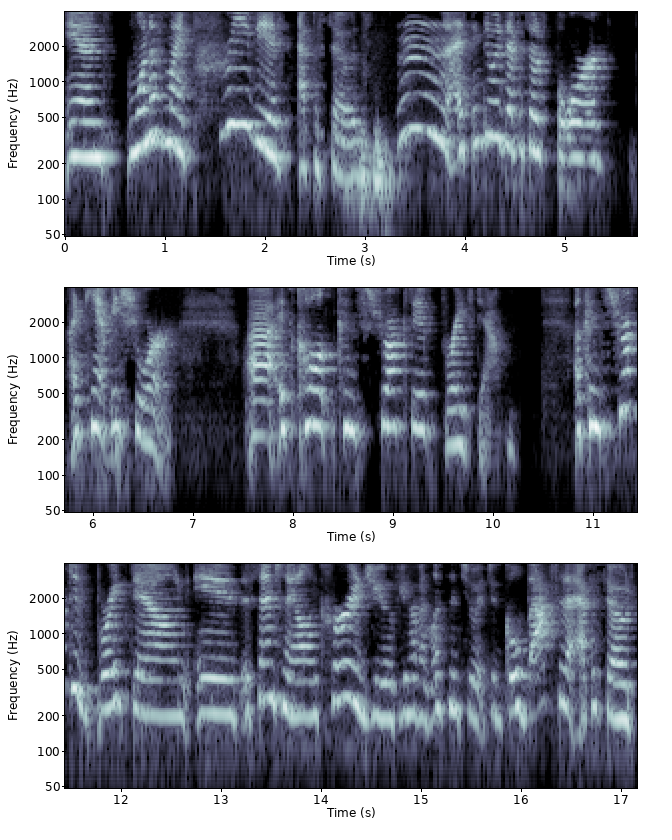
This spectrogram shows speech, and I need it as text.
And one of my previous episodes, mm, I think it was episode four, I can't be sure. Uh, it's called Constructive Breakdown. A constructive breakdown is essentially, and I'll encourage you if you haven't listened to it to go back to the episode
